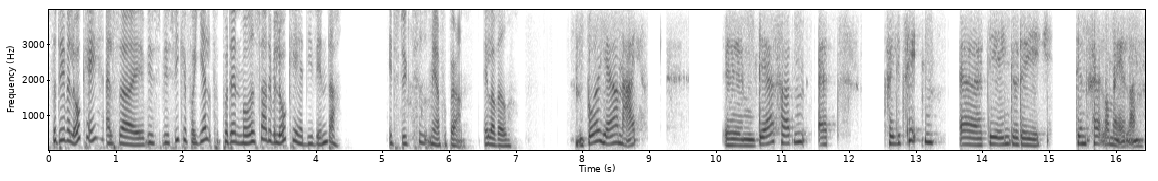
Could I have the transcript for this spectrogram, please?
Så det er vel okay, altså øh, hvis, hvis vi kan få hjælp på den måde, så er det vel okay, at vi venter et stykke tid med at få børn, eller hvad? Både ja og nej. Øhm, det er sådan, at kvaliteten af det enkelte æg, den falder med alderen.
